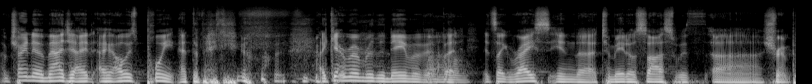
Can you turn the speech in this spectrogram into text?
I'm trying to imagine. I, I always point at the menu. I can't remember the name of it but it's like rice in the tomato sauce with uh shrimp.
